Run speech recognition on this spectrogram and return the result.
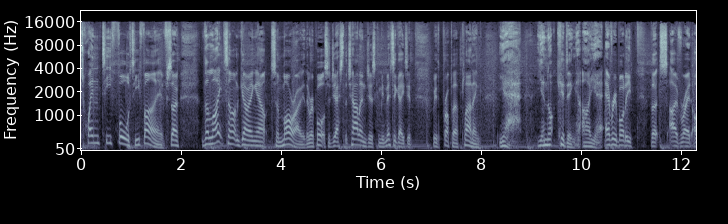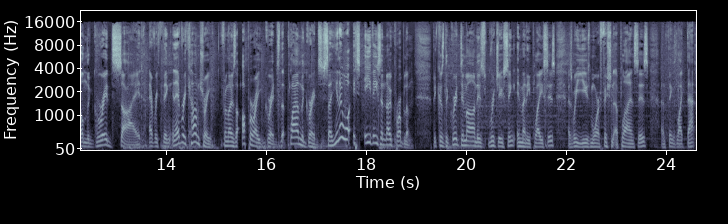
2045. So the lights aren't going out tomorrow. The report suggests the challenges can be mitigated with proper planning. Yeah, you're not kidding, are you? Everybody that I've read on the grid side, everything in every country, from those that operate grids, that plan the grids, say, you know what, it's EVs are no problem because the grid demand is reducing in many places as we use more efficient appliances and things like that.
